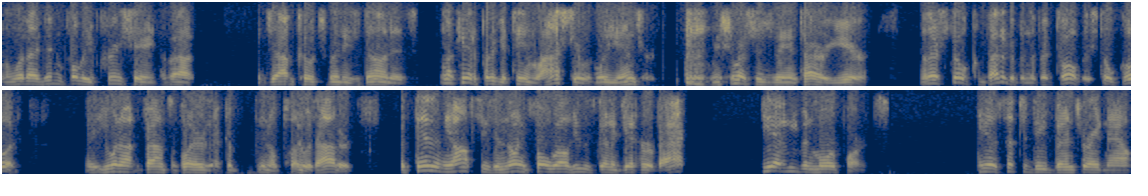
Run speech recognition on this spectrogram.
And what I didn't fully appreciate about the job Coach Mittie's done is, look, he had a pretty good team last year with Lee injured. and she misses the entire year. And they're still competitive in the Big 12. They're still good. Uh, You went out and found some players that could, you know, play without her. But then in the offseason, knowing full well he was going to get her back, he had even more parts. He has such a deep bench right now.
